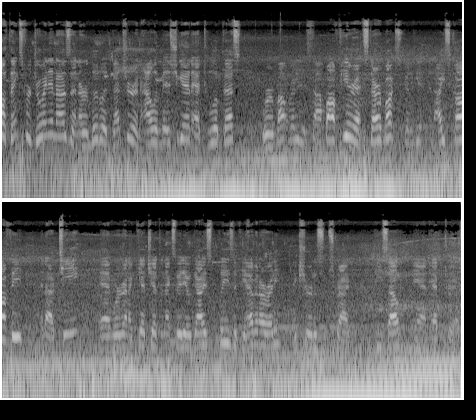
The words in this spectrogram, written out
Well, thanks for joining us in our little adventure in Holland, Michigan at Tulip Fest. We're about ready to stop off here at Starbucks. Gonna get an iced coffee and a tea, and we're gonna catch you at the next video, guys. Please, if you haven't already, make sure to subscribe. Peace out and happy trails.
